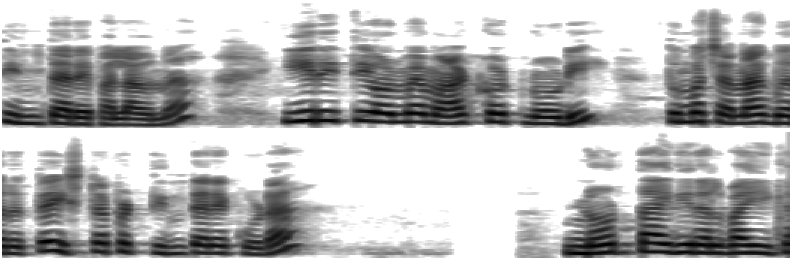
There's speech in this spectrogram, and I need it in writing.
ತಿಂತಾರೆ ಪಲಾವ್ನ. ಈ ರೀತಿ ಒಮ್ಮೆ ಮಾಡಿಕೊಟ್ಟು ನೋಡಿ, ತುಂಬ ಚೆನ್ನಾಗಿ ಬರುತ್ತೆ ಇಷ್ಟಪಟ್ಟು ತಿಂತಾರೆ ಕೂಡ. ನೋಡ್ತಾ ಇದ್ದೀರಲ್ವ ಈಗ?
